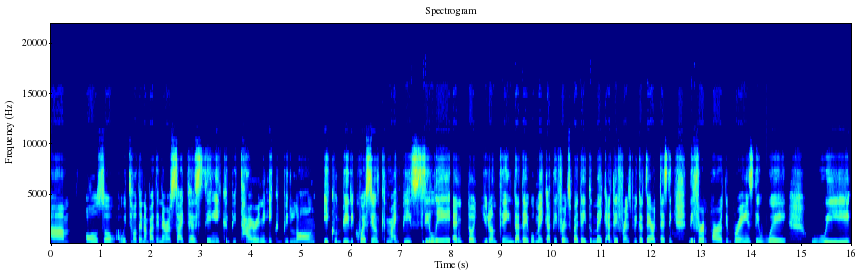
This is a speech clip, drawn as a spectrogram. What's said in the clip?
Um, also, we tell them about the neuropsych testing. It could be tiring, it could be long, it could be the questions might be silly, and don't you don't think that they will make a difference, but they do make a difference because they are testing different part of the brains, the way we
